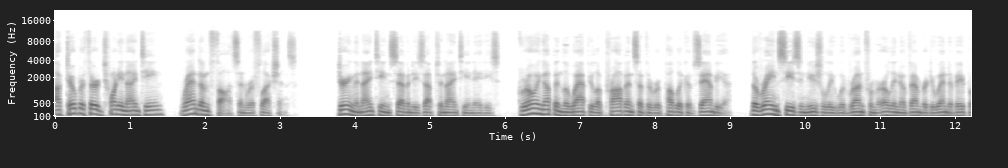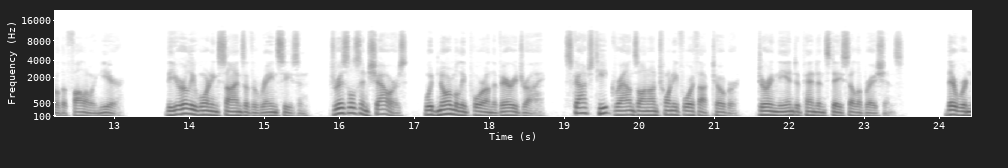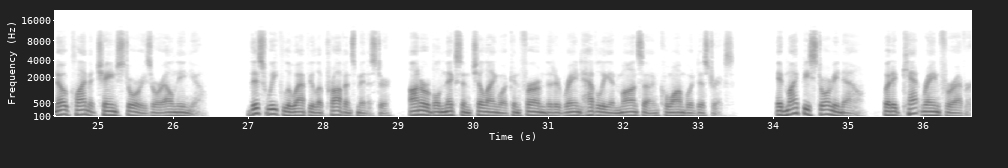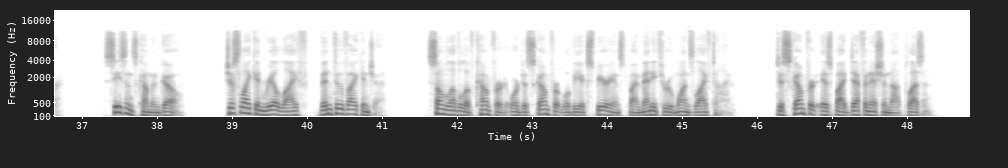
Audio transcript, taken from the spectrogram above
October 3, 2019, Random Thoughts and Reflections. During the 1970s up to 1980s, growing up in Luapula province of the Republic of Zambia, the rain season usually would run from early November to end of April the following year. The early warning signs of the rain season, drizzles and showers, would normally pour on the very dry, scotched heat grounds on on 24th October, during the Independence Day celebrations. There were no climate change stories or El Nino. This week Luapula Province Minister, Honorable Nixon Chilangwa confirmed that it rained heavily in Mansa and Kawambwa districts. It might be stormy now, but it can't rain forever. Seasons come and go. Just like in real life, Vintu Vikanja. Some level of comfort or discomfort will be experienced by many through one's lifetime. Discomfort is by definition not pleasant.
